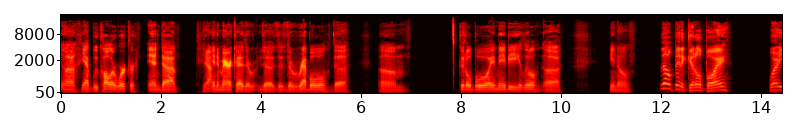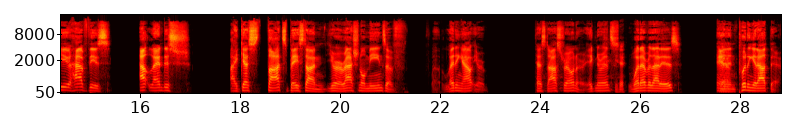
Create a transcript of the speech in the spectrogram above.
uh, yeah, blue collar worker, and uh, Yeah. in America, the, the the the rebel, the um, good old boy, maybe a little, uh, you know, little bit of good old boy where you have these outlandish i guess thoughts based on your irrational means of uh, letting out your testosterone or ignorance Yeah. whatever that is and Yeah. putting it out there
